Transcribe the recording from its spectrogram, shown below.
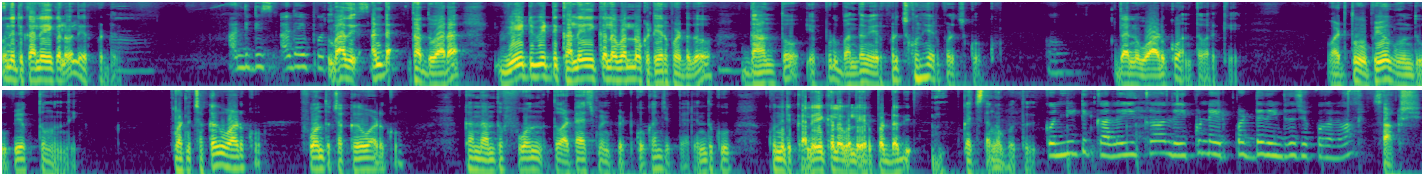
కొన్నిటి కలయికల వల్ల ఏర్పడ్డది అది డిస్ అది అయిపోతుంది. అది అంటే తద్వారా వేటి వేటి కలయికల వల్ల ఒకటి ఏర్పడ్డదో దాంతో ఎప్పుడు బంధం ఏర్పరచుకొని ఏర్పరచుకోకు. దాన్ని వాడుకో అంతవరకే. వాటితో ఉపయోగం ఉంది ఉపయుక్తం ఉంది. వాటిని చక్కగా వాడుకో ఫోన్తో చక్కగా వాడుకో. కానీ దాంతో ఫోన్తో అటాచ్మెంట్ పెట్టుకోకని చెప్పారు. ఎందుకు? కొన్నిటి కలయికల వల్ల ఏర్పడ్డది ఖచ్చితంగా పోతుంది. కొన్నిటి కలయిక లేకుండా ఏర్పడ్డది ఏంటిదో చెప్పగలవా? సాక్షి.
